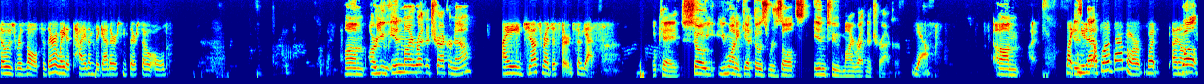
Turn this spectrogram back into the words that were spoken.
those results. Is there a way to tie them together since they're so old? Um, are you in my Retina Tracker now? I just registered, so yes. Okay, so you want to get those results into my Retina Tracker? Yeah. Um, like, can you just that, upload them, or what? I don't. Well,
